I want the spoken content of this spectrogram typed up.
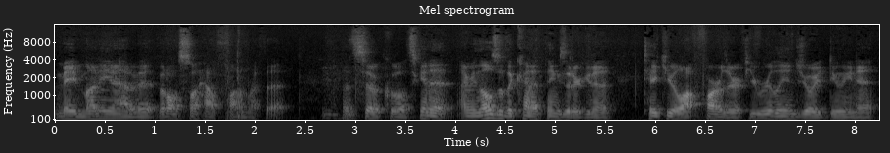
made money out of it, but also have fun with it. That's so cool. It's gonna. I mean, those are the kind of things that are gonna take you a lot farther if you really enjoy doing it.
